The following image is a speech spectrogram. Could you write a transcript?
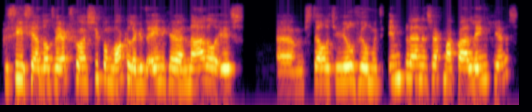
Precies, ja, dat werkt gewoon super makkelijk. Het enige nadeel is, ehm, stel dat je heel veel moet inplannen, zeg maar, qua linkjes.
